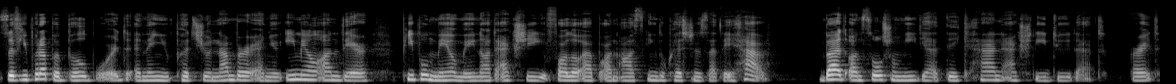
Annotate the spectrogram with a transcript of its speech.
So if you put up a billboard and then you put your number and your email on there, people may or may not actually follow up on asking the questions that they have. But on social media, they can actually do that, right?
